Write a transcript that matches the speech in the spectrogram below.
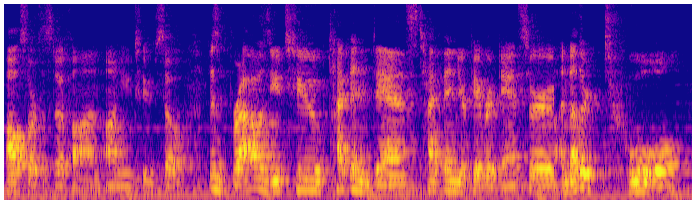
all sorts of stuff on, on YouTube. So just browse YouTube, type in dance, type in your favorite dancer. Another tool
